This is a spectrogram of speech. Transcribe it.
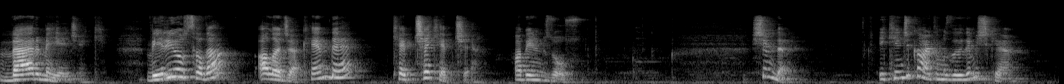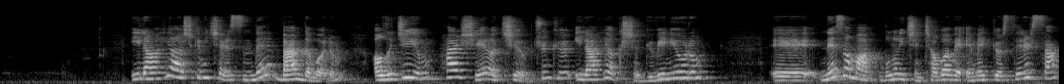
Vermeyecek. Veriyorsa da alacak. Hem de kepçe kepçe. Haberiniz olsun. Şimdi ikinci kartımızda da demiş ki İlahi aşkın içerisinde ben de varım. Alıcıyım, her şeye açığım. Çünkü ilahi akışa güveniyorum. Ee, ne zaman bunun için çaba ve emek gösterirsem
